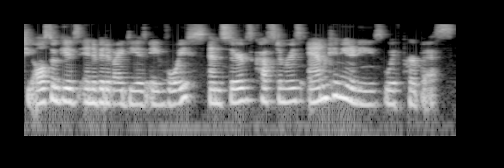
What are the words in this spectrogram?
She also gives innovative ideas a voice and serves customers and communities with purpose.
